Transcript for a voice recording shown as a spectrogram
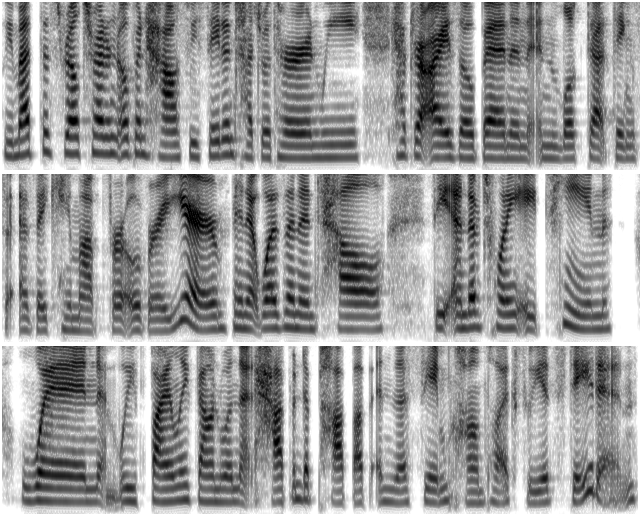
we met this realtor at an open house. We stayed in touch with her and we kept our eyes open and, and looked at things as they came up for over a year. And it wasn't until the end of 2018 when we finally found one that happened to pop up in the same complex we had stayed in.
